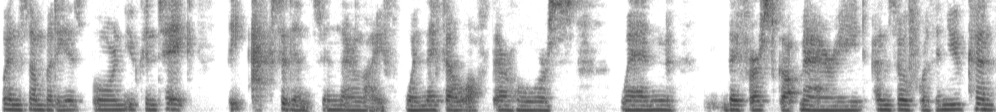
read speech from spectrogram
when somebody is born, you can take the accidents in their life when they fell off their horse, when they first got married, and so forth. And you can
